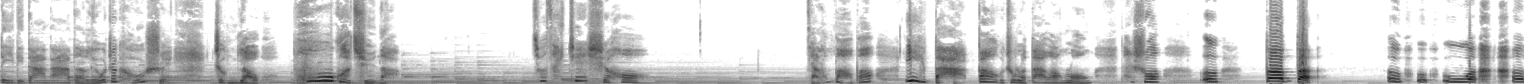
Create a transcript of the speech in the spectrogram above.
滴滴答答的流着口水，正要扑过去呢。就在这时候。甲龙宝宝一把抱住了霸王龙，他说：“呃，爸爸，呃呃，我呃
